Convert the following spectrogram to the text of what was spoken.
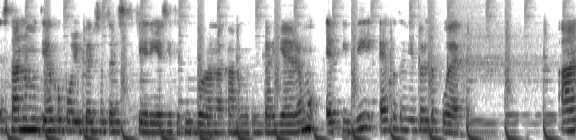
αισθάνομαι ότι έχω πολύ περισσότερες ευκαιρίες για το τι μπορώ να κάνω με την καριέρα μου, επειδή έχω τα ενδιαφέροντα που έχω. Αν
